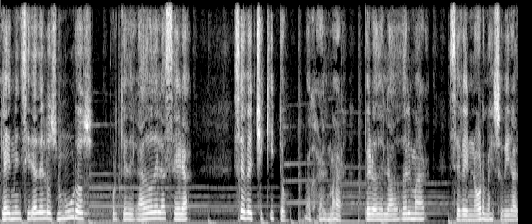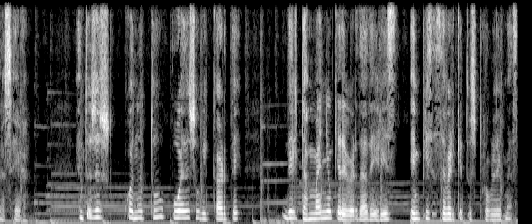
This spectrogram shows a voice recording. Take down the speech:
la inmensidad de los muros, porque del lado de la acera se ve chiquito bajar al mar, pero del lado del mar se ve enorme subir a la acera. Entonces, cuando tú puedes ubicarte del tamaño que de verdad eres, empiezas a ver que tus problemas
